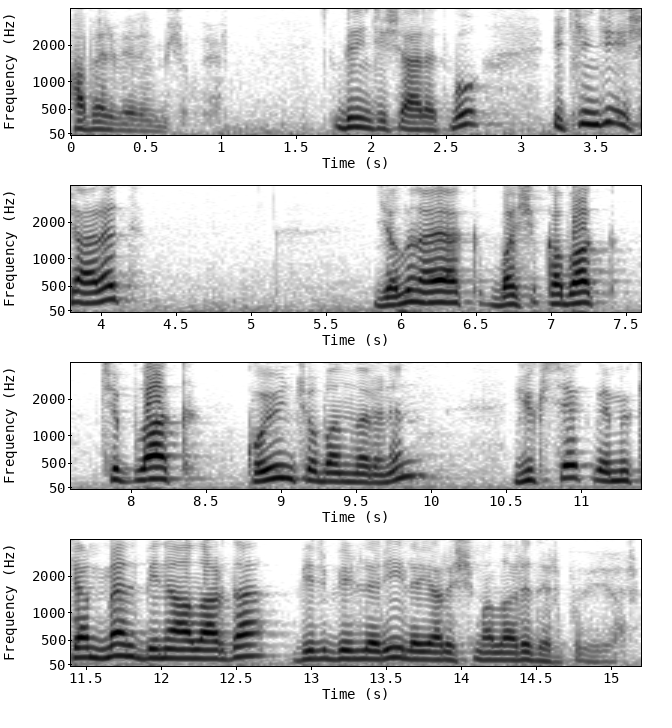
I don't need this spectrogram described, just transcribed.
haber verilmiş oluyor. Birinci işaret bu. İkinci işaret yalın ayak, başı kabak, çıplak koyun çobanlarının yüksek ve mükemmel binalarda birbirleriyle yarışmalarıdır buyuruyor.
